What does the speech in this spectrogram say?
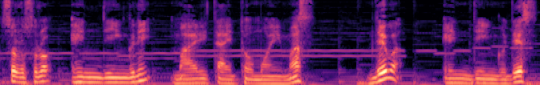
そろそろエンディングに参りたいと思います。では、エンディングです。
